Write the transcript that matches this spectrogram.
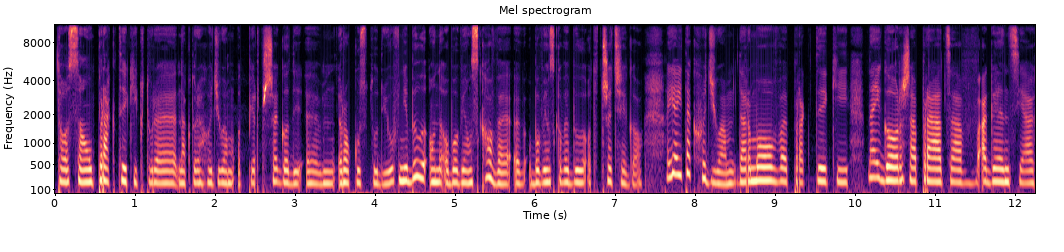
to są praktyki, które, na które chodziłam od pierwszego roku studiów. Nie były one obowiązkowe, e, obowiązkowe były od trzeciego. A ja i tak chodziłam. Darmowe praktyki, najgorsza praca w agencjach,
